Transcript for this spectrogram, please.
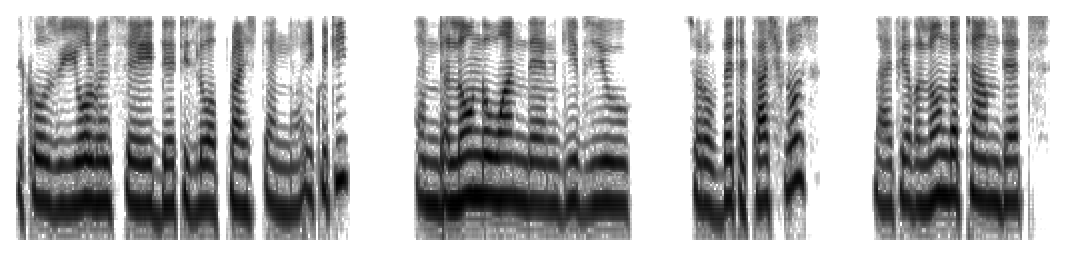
because we always say debt is lower priced than uh, equity. And a longer one then gives you sort of better cash flows. Now, if you have a longer term debt,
